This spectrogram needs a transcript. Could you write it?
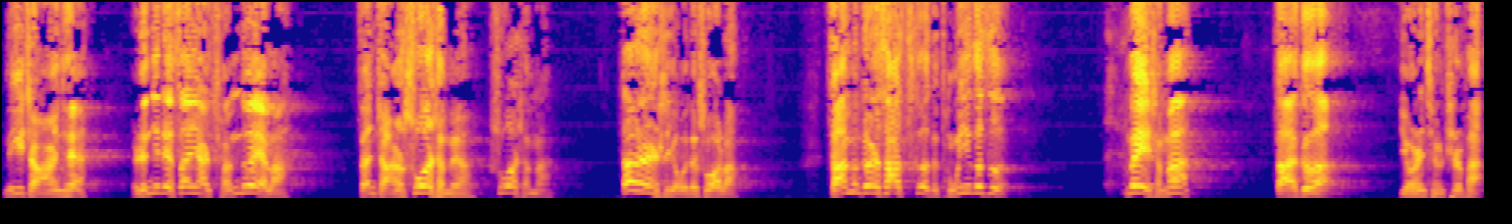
你找上去，人家这三样全对了，咱找人说什么呀？说什么？当然是有的说了。咱们哥仨测的同一个字，为什么？大哥有人请吃饭，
